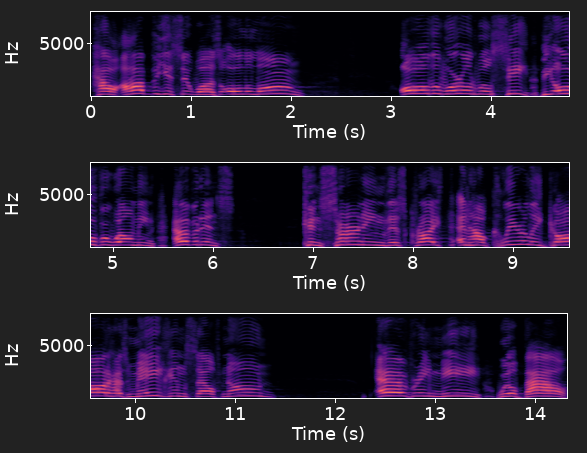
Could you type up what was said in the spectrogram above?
how obvious it was all along. All the world will see the overwhelming evidence concerning this Christ and how clearly God has made himself known. Every knee will bow,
